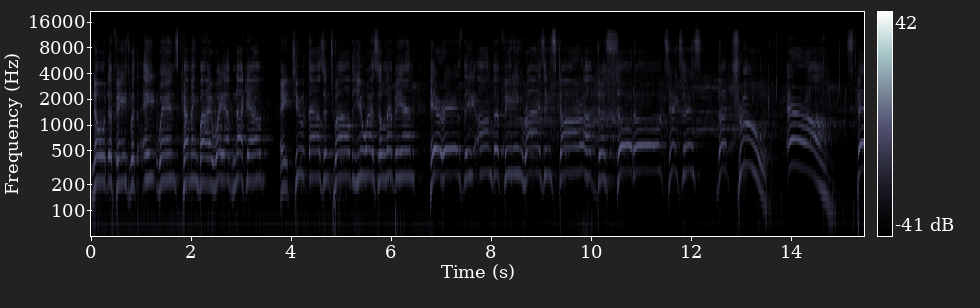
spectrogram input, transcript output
no defeats with eight wins coming by way of knockout. A 2012 U.S. Olympian, here is the undefeating rising star of DeSoto, Texas, the true Errol Spence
